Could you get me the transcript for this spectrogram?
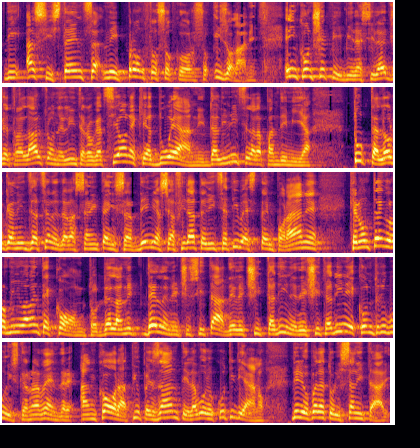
di assistenza nei pronto soccorso isolani. È inconcepibile, si legge tra l'altro nell'interrogazione, che a due anni dall'inizio della pandemia Tutta l'organizzazione della sanità in Sardegna si è affidata a iniziative estemporanee che non tengono minimamente conto della, delle necessità delle cittadine e dei cittadini e contribuiscono a rendere ancora più pesante il lavoro quotidiano degli operatori sanitari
